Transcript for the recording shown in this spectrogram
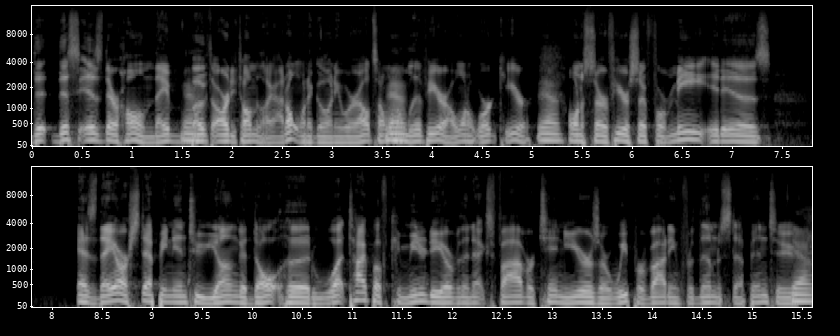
th- this is their home. They've Yeah. both already told me, like, I don't want to go anywhere else. I want Yeah. to live here. I want to work here. Yeah. I want to serve here. So for me, it is as they are stepping into young adulthood, what type of community over the next five or 10 years are we providing for them to step into? Yeah.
